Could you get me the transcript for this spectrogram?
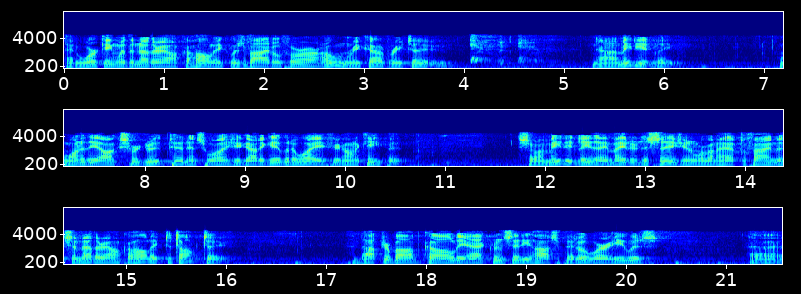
that working with another alcoholic was vital for our own recovery, too. Now, immediately, one of the Oxford group tenets was you got to give it away if you're going to keep it. So immediately they made a decision we're going to have to find us another alcoholic to talk to. And Dr. Bob called the Akron City Hospital where he was uh,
